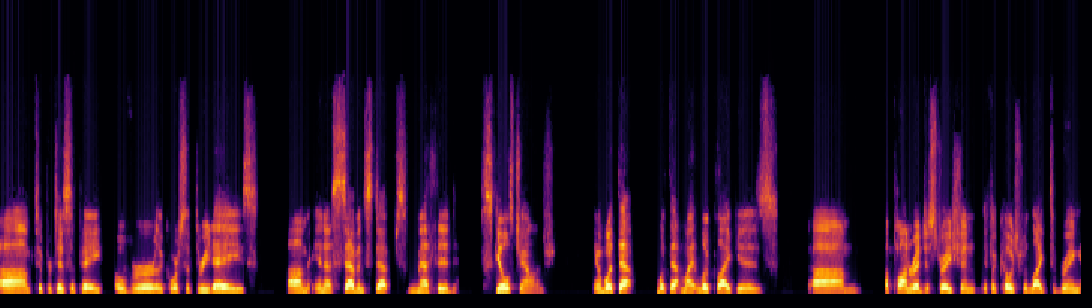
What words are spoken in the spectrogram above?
um, to participate over the course of three days um, in a seven steps method skills challenge and what that what that might look like is um, upon registration if a coach would like to bring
